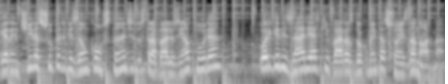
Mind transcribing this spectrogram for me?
garantir a supervisão constante dos trabalhos em altura, organizar e arquivar as documentações da norma.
